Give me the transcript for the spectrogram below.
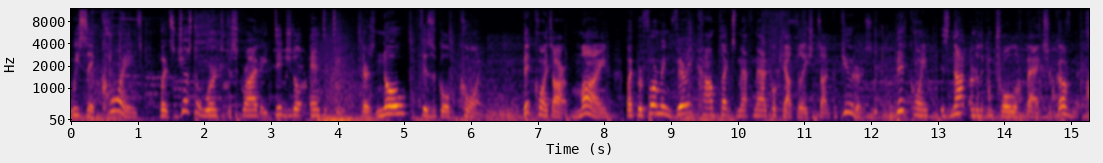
We say coins, but it's just a word to describe a digital entity. There's no physical coin. Bitcoins are mined by performing very complex mathematical calculations on computers. Bitcoin is not under the control of banks or governments.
